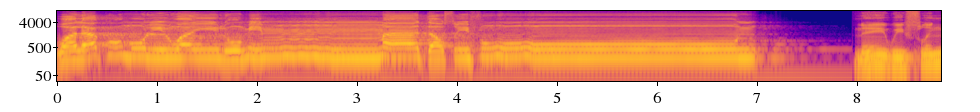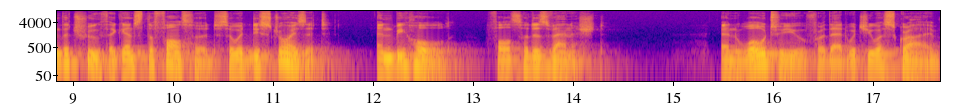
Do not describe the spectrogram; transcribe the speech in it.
ولكم الويل مما تصفون Nay, we fling the truth against the falsehood, so it destroys it. And behold, falsehood is vanished. And woe to you for that which you ascribe.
